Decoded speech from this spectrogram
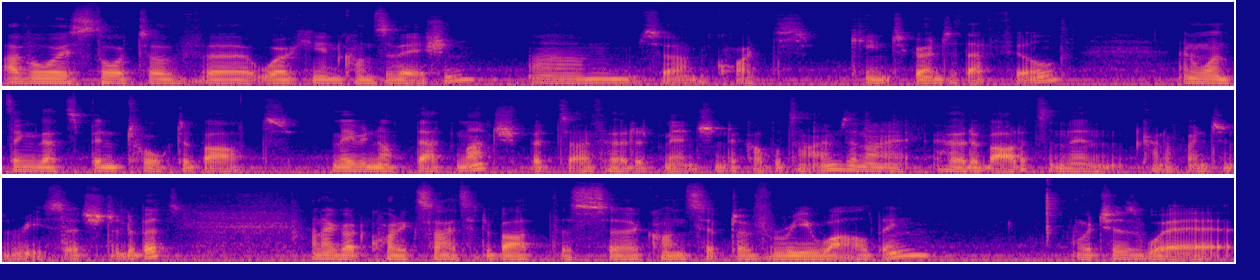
I've always thought of uh, working in conservation, um, so I'm quite keen to go into that field. And one thing that's been talked about, maybe not that much, but I've heard it mentioned a couple of times, and I heard about it and then kind of went and researched it a bit. And I got quite excited about this uh, concept of rewilding, which is where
